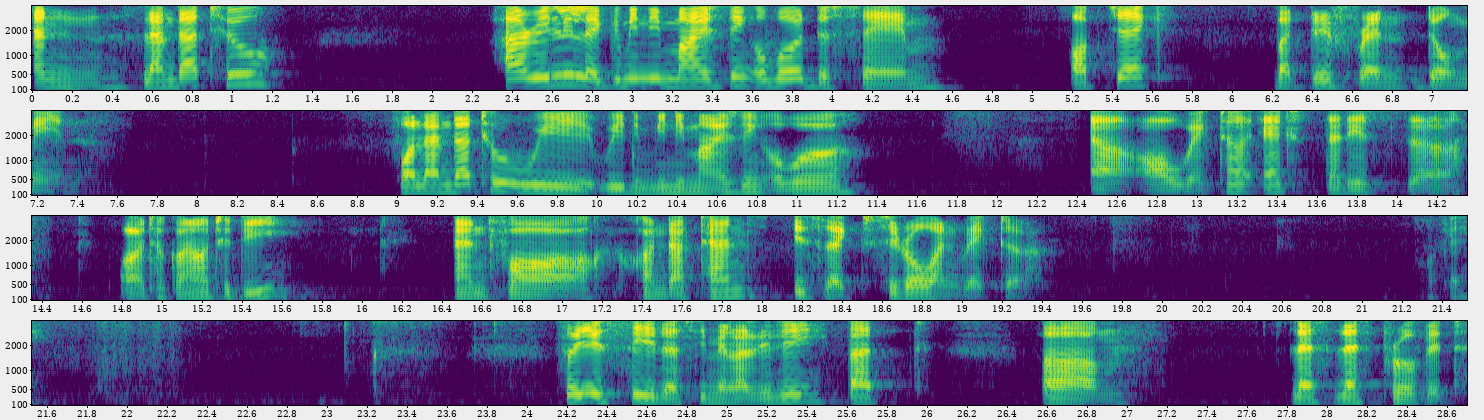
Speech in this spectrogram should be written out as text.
and lambda 2 are really like minimizing over the same object but different domain. For lambda 2, we, we minimizing over uh, all vector x that is uh, orthogonal to D. And for conductance, it's like 0, 1 vector. Okay. So you see the similarity, but um, let's, let's prove it.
